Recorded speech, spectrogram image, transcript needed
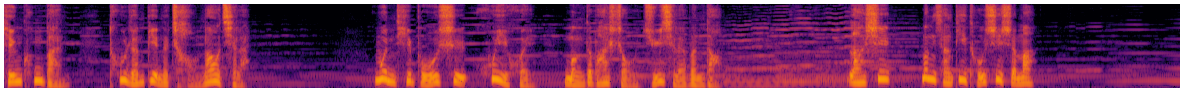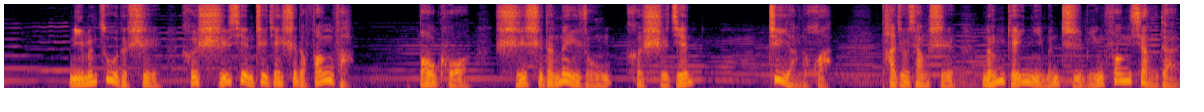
天空班突然变得吵闹起来。问题博士慧慧猛地把手举起来，问道：“老师，梦想地图是什么？你们做的事和实现这件事的方法，包括实施的内容和时间。这样的话，它就像是能给你们指明方向的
